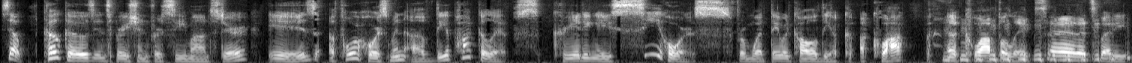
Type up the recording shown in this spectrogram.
So, Koco's inspiration for Sea Monster is a four horsemen of the apocalypse, creating a seahorse from what they would call the aqu- aquap- that's funny.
